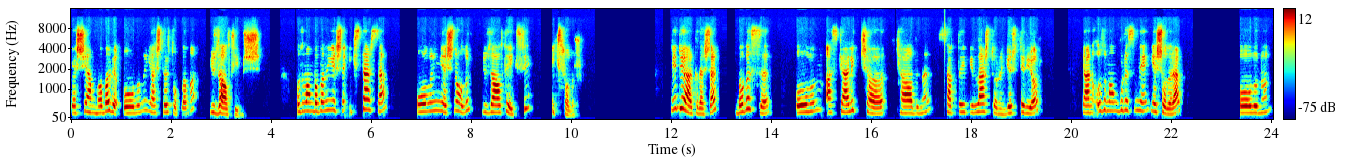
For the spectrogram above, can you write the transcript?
yaşayan baba ve oğlunun yaşları toplamı 106'ymış. O zaman babanın yaşına x dersem oğlunun yaşı ne olur? 106 eksi x olur. Ne diyor arkadaşlar? Babası oğlunun askerlik çağı kağıdını saklayıp yıllar sonra gösteriyor. Yani o zaman burası ne yaş olarak? Oğlunun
